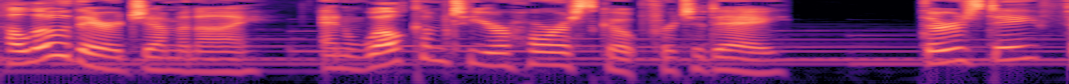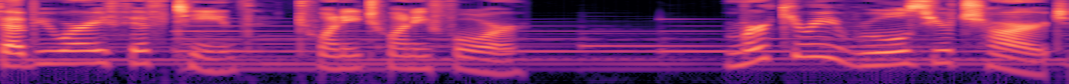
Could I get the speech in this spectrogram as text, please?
Hello there, Gemini, and welcome to your horoscope for today, Thursday, February 15th, 2024. Mercury rules your chart,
